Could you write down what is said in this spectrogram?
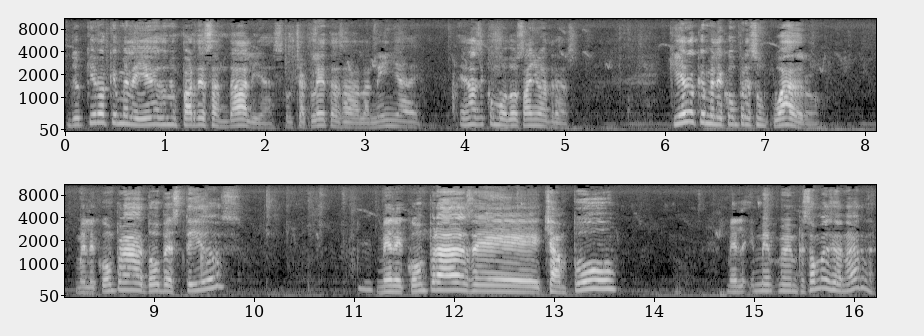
yo quiero que me le lleves un par de sandalias o chacletas a la niña. Es hace como dos años atrás quiero que me le compres un cuadro. Me le compras dos vestidos. Me le compras eh, champú. me, empezó a mencionar.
